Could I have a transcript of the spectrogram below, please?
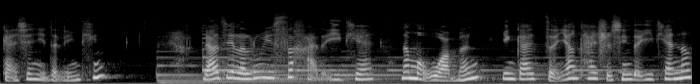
感谢你的聆听。了解了路易斯海的一天，那么我们应该怎样开始新的一天呢？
